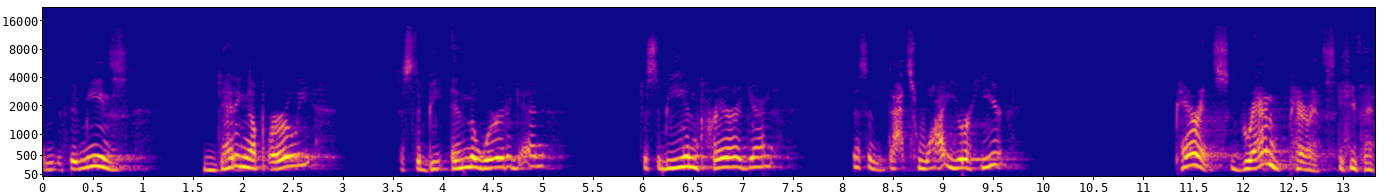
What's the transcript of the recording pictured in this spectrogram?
If it means getting up early just to be in the Word again, just to be in prayer again, Listen, that's why you're here. Parents, grandparents, even.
